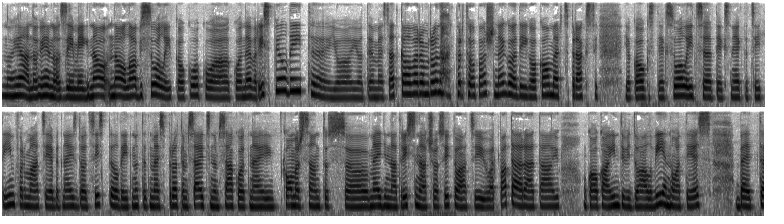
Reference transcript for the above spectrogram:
Nu jā, nu viennozīmīgi nav, nav labi solīt kaut ko, ko, ko nevar izpildīt, jo, jo te mēs atkal varam runāt par to pašu negodīgo komercpraksi. Ja kaut kas tiek solīts, tiek sniegta cita informācija, bet neizdodas izpildīt, nu tad mēs, protams, aicinam sākotnēji komersantus mēģināt risināt šo situāciju ar patērētāju un kaut kā individuāli vienoties. Bet,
